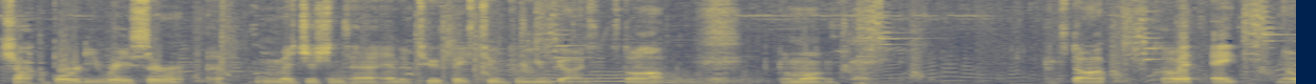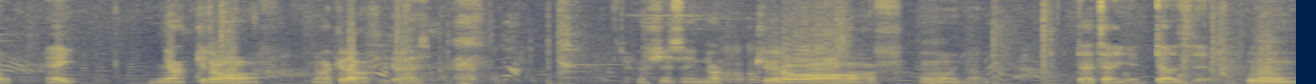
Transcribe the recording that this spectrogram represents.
chalkboard eraser, a magician's hat, and a toothpaste tube for you guys. Stop. Come on. Stop. Stop it. Hey. No. Hey. Knock it off. Knock it off, you guys. What should I say? Knock it off. Oh my god. That's how you does it. Boom.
